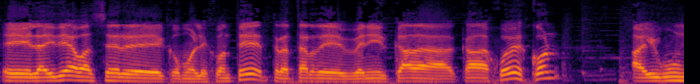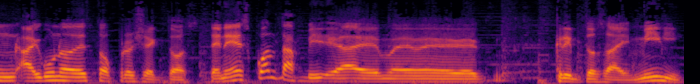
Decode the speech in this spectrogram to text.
eh, la idea va a ser, eh, como les conté, tratar de venir cada, cada jueves con algún alguno de estos proyectos. ¿Tenés cuántas vi- eh, eh, criptos hay? ¿Mil?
